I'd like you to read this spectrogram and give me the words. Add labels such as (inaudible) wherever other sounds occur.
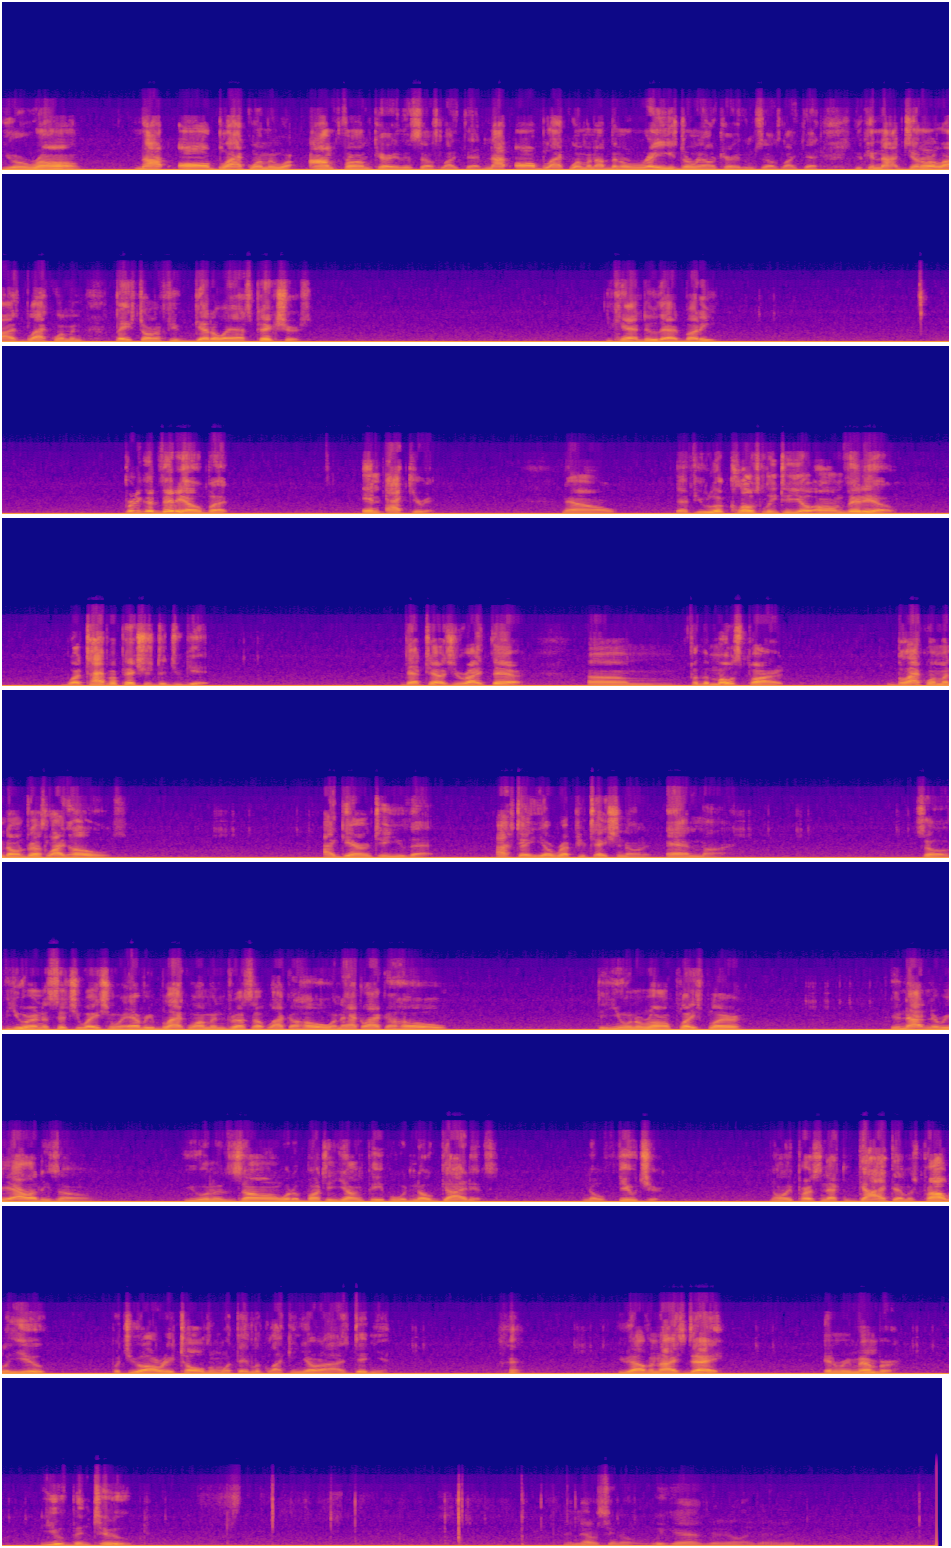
You're wrong. Not all black women where I'm from carry themselves like that. Not all black women I've been raised around carry themselves like that. You cannot generalize black women based on a few ghetto ass pictures. You can't do that, buddy. Pretty good video, but inaccurate. Now, if you look closely to your own video, what type of pictures did you get? That tells you right there. Um, for the most part, black women don't dress like hoes. I guarantee you that. I state your reputation on it and mine. So if you are in a situation where every black woman dress up like a hoe and act like a hoe, then you in the wrong place, player. You're not in the reality zone. You in a zone with a bunch of young people with no guidance no future. The only person that can guide them is probably you. But you already told them what they look like in your eyes, didn't you? (laughs) you have a nice day. And remember, you've been tubed. I've never seen a weak ass video like that.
